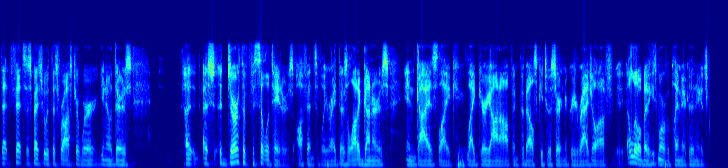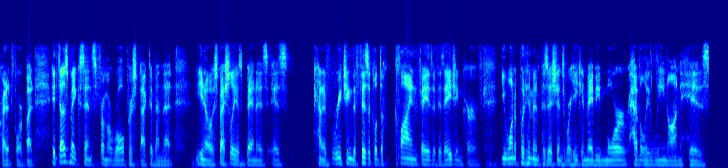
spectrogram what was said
that fits, especially with this roster where you know there's a, a, a, dearth of facilitators offensively, right? There's a lot of gunners in guys like like Gurianov and Pavelski to a certain degree, Radulov a little bit. He's more of a playmaker than he gets credit for, but it does make sense from a role perspective in that, you know, especially as Benn is is kind of reaching the physical decline phase of his aging curve, you want to put him in positions where he can maybe more heavily lean on his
